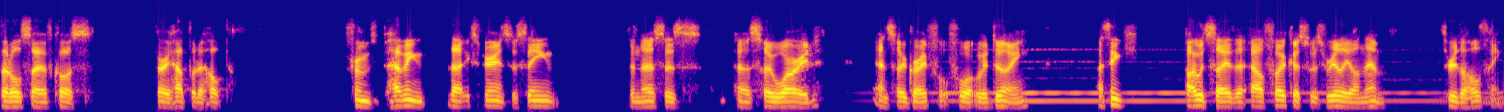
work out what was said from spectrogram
but also of course very happy to help. From having that experience of seeing the nurses uh, so worried and so grateful for what we're doing, I think I would say that our focus was really on them through the whole thing.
